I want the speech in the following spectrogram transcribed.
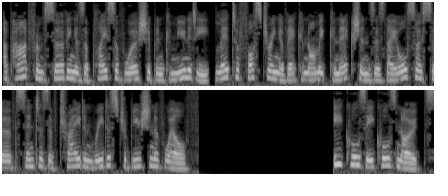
apart from serving as a place of worship and community, led to fostering of economic connections as they also served centers of trade and redistribution of wealth. Notes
